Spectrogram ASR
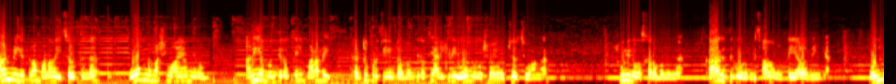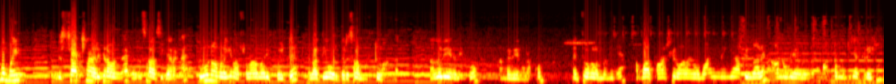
ஆன்மீகத்துல மனதை செலுத்துங்கள். ஓம் நம சிவாயம் எனும் அரிய மந்திரத்தை மனதை கட்டுப்படுத்துகின்ற மந்திரத்தை அடிக்கடி ஓம் நம சிவாயம் உச்சரிச்சு வாங்க சூரிய நமஸ்காரம் பண்ணுங்க. காகத்துக்கு ஒரு பிடி சாதம் உங்க கையால வைங்க. ரொம்ப மைண்ட் டிஸ்ட்ராக்ஷனா இருக்கிறவங்க தனுசு ராசிக்காரங்க திருவண்ணாமலைக்கு நான் சொன்ன மாதிரி போயிட்டு எல்லாத்தையும் ஒரு தரிசனம் மட்டும் வாங்க நல்லதே நினைப்போம் நல்லதே நடக்கும். பெற்றவங்களை மதிங்க. அம்மா அப்பா ஆசீர்வாதங்களை வாங்கினீங்க அப்படின்னாலே ஆண்டுடைய அனுகிரகம் ஆட்டோமேட்டிக்காக கிடைக்கும்.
